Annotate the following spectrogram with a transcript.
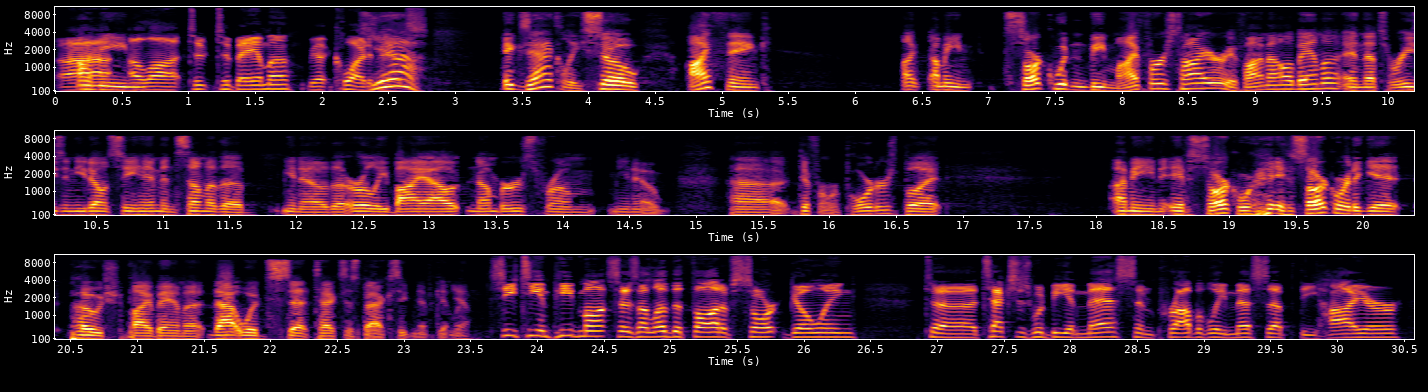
Uh, I mean, a lot to, to Bama, quite a yeah, bit. Yeah, exactly. So I think, I, I mean, Sark wouldn't be my first hire if I'm Alabama, and that's the reason you don't see him in some of the you know the early buyout numbers from you know uh, different reporters. But I mean, if Sark were if Sark were to get poached by Bama, that would set Texas back significantly. Yeah. CT in Piedmont says, "I love the thought of Sark going to Texas would be a mess and probably mess up the hire."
